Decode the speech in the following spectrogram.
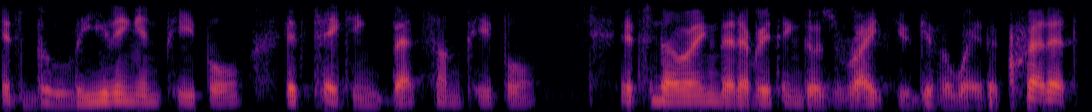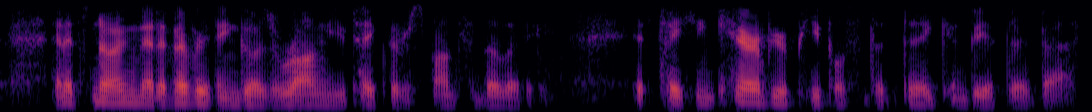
it's believing in people, it's taking bets on people, it's knowing that everything goes right, you give away the credit, and it's knowing that if everything goes wrong, you take the responsibility. It's taking care of your people so that they can be at their best.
